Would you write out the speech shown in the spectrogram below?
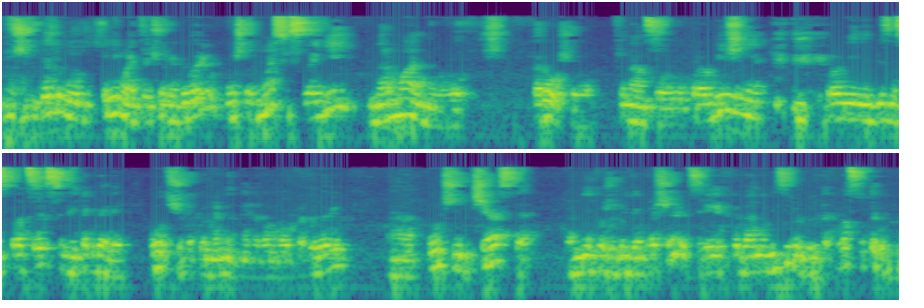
я думаю, вы понимаете, о чем я говорю, потому что в массе своей нормального, вот, хорошего финансового управления, управления бизнес-процессами и так далее. Вот еще такой момент, наверное, вам проговорю. А, очень часто ко мне тоже люди обращаются, я их когда анализирую, говорю, так у вас вот этот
